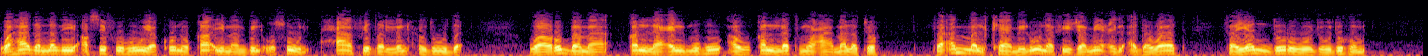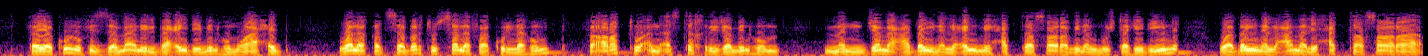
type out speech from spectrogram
وهذا الذي أصفه يكون قائما بالأصول حافظا للحدود وربما قل علمه أو قلت معاملته فأما الكاملون في جميع الأدوات فيندر وجودهم فيكون في الزمان البعيد منهم واحد ولقد سبرت السلف كلهم فأردت أن أستخرج منهم من جمع بين العلم حتى صار من المجتهدين وبين العمل حتى صار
